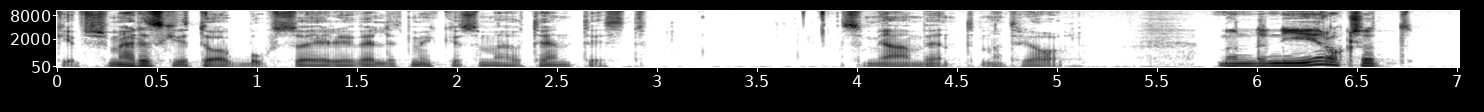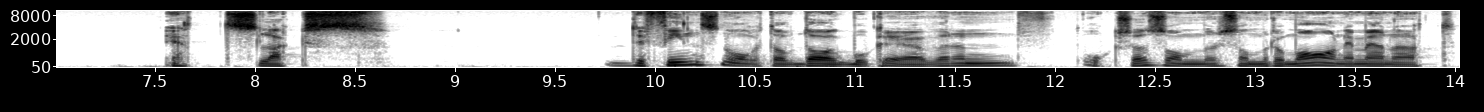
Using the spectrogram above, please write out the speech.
eftersom jag hade skrivit dagbok så är det väldigt mycket som är autentiskt. Som jag använt material. Men den ger också ett, ett slags det finns något av dagbok över den också som, som roman. Jag menar att,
